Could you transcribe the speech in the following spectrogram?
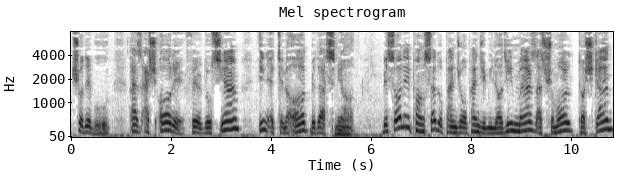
شده بود. از اشعار فردوسی هم این اطلاعات به دست میاد. به سال 555 میلادی مرز از شمال تاشکن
